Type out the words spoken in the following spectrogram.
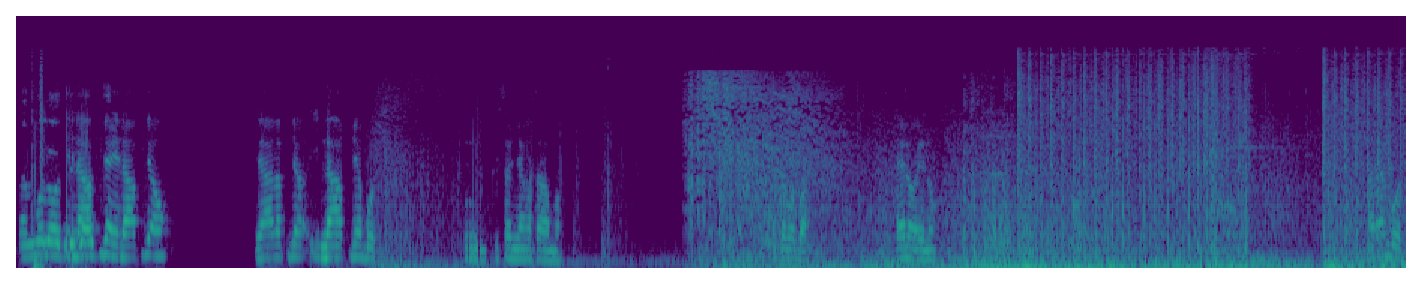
Saan mo, lo, di ba? Inaap niya, inaap niya, oh. Inaap niya, inaap niya, boss. Yung isa niya kasama. Sa baba. Ayun, oh, ayun, oh. Ayan, boss.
